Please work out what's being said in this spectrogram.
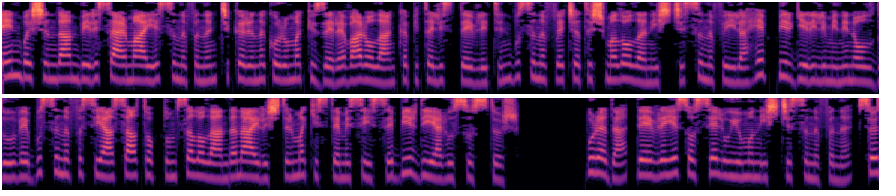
En başından beri sermaye sınıfının çıkarını korumak üzere var olan kapitalist devletin bu sınıfla çatışmalı olan işçi sınıfıyla hep bir geriliminin olduğu ve bu sınıfı siyasal toplumsal olandan ayrıştırmak istemesi ise bir diğer husustur. Burada, devreye sosyal uyumun işçi sınıfını, söz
